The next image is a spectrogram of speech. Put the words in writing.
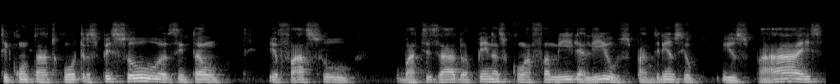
ter contato com outras pessoas, então eu faço o batizado apenas com a família ali, os padrinhos e, o, e os pais,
